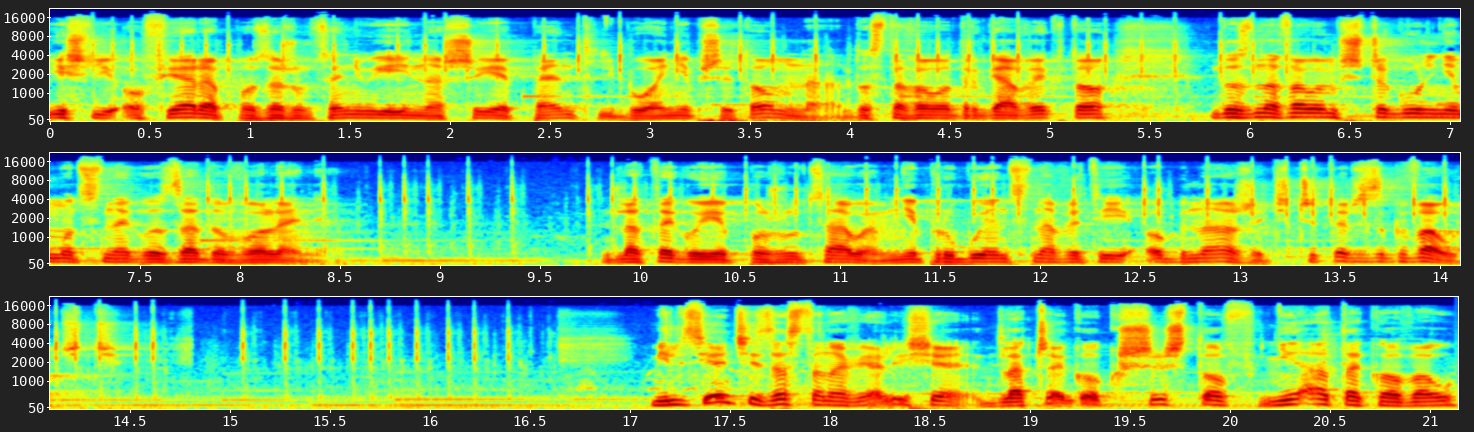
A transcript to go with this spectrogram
Jeśli ofiara po zarzuceniu jej na szyję pętli była nieprzytomna, dostawała drgawek, to doznawałem szczególnie mocnego zadowolenia. Dlatego je porzucałem, nie próbując nawet jej obnażyć czy też zgwałcić. Milicjanci zastanawiali się, dlaczego Krzysztof nie atakował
